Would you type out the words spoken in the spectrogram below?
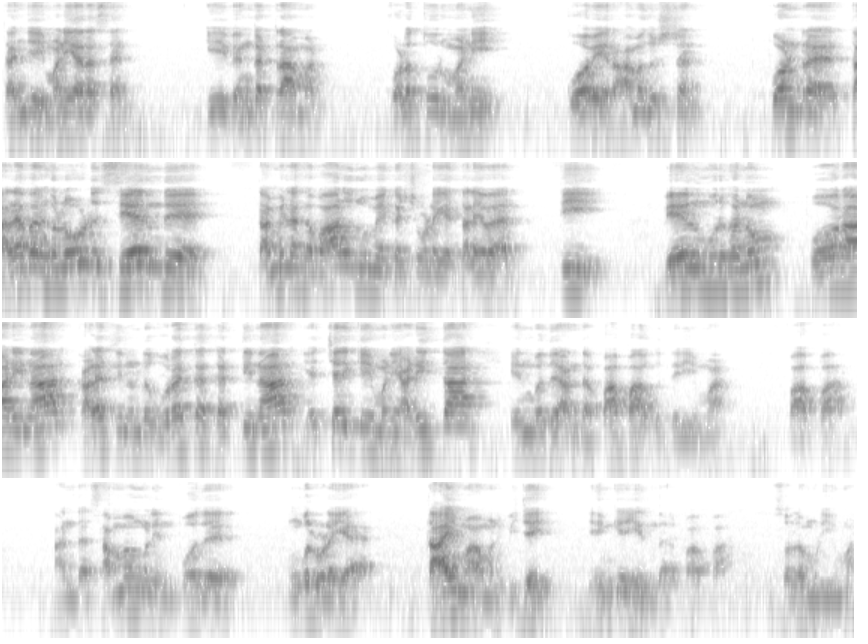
தஞ்சை மணியரசன் கி வெங்கட்ராமன் கொளத்தூர் மணி கோவை ராமகிருஷ்ணன் போன்ற தலைவர்களோடு சேர்ந்து தமிழக வாழ்வுரிமை கட்சியுடைய தலைவர் தி வேல்முருகனும் போராடினார் களத்தில் நின்று உறக்க கத்தினார் எச்சரிக்கை மணி அடித்தார் என்பது அந்த பாப்பாவுக்கு தெரியுமா? பாப்பா அந்த சம்பவங்களின் போது உங்களுடைய தாய் மாமன் விஜய் எங்கே இருந்தார் பாப்பா? சொல்ல முடியுமா?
